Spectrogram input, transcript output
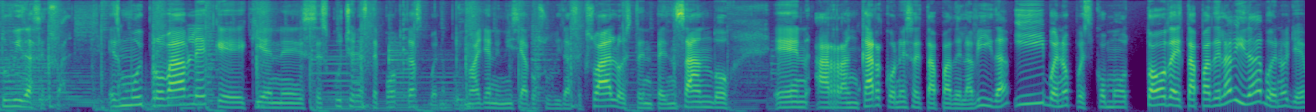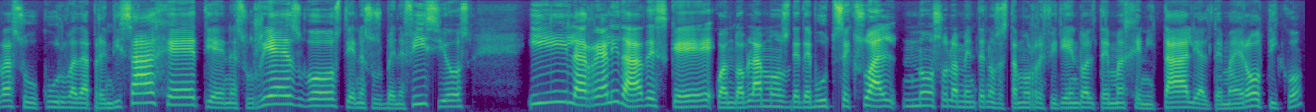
tu vida sexual. Es muy probable que quienes escuchen este podcast, bueno, pues no hayan iniciado su vida sexual o estén pensando en arrancar con esa etapa de la vida. Y bueno, pues como toda etapa de la vida, bueno, lleva su curva de aprendizaje, tiene sus riesgos, tiene sus beneficios. Y la realidad es que cuando hablamos de debut sexual, no solamente nos estamos refiriendo al tema genital y al tema erótico,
